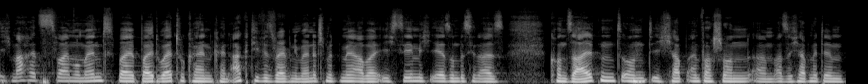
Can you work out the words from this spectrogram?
ich mache jetzt zwar im Moment bei, bei Duetto kein, kein aktives Revenue Management mehr, aber ich sehe mich eher so ein bisschen als Consultant und mhm. ich habe einfach schon, ähm, also ich habe mit dem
